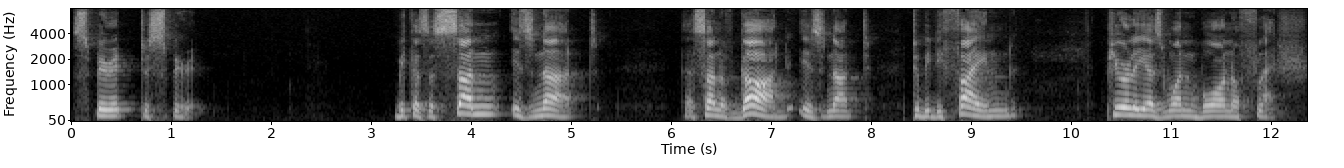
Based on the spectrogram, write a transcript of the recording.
spirit to spirit. Because a son is not, a son of God is not to be defined purely as one born of flesh.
